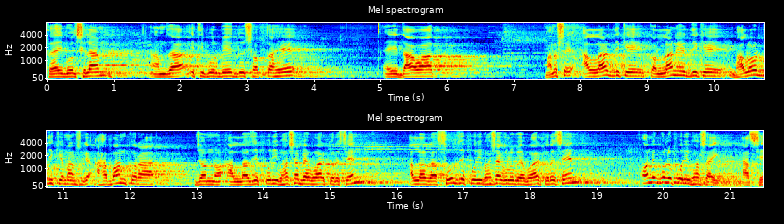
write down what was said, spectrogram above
তাই বলছিলাম, আমরা ইতিপূর্বে দুই সপ্তাহে এই দাওয়াত মানুষের আল্লাহর দিকে, কল্যাণের দিকে, ভালোর দিকে মানুষকে আহ্বান করার জন্য আল্লাহ যে পরিভাষা ব্যবহার করেছেন, আল্লাহর রাসুল যে পরিভাষাগুলো ব্যবহার করেছেন, অনেকগুলো পরিভাষাই আছে।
